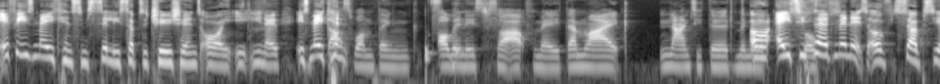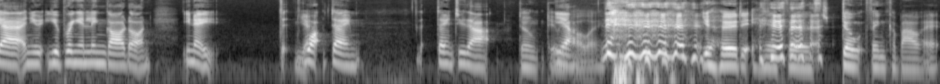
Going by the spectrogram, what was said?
if he's making some silly substitutions or he, you know he's making That's one thing Ole needs to sort out for me. Them like 93rd minute. oh 83rd subs. minutes of subs yeah and you, you're bringing Lingard on you know th- Yeah. what don't don't do that Don't do Yeah. it, Ole. you heard it here first. Don't think about it.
